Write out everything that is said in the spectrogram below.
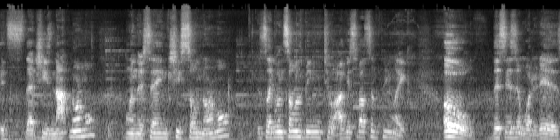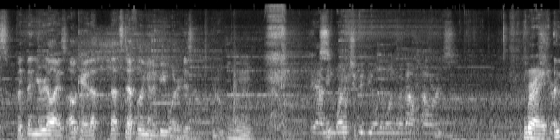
it's that she's not normal when they're saying she's so normal. It's like when someone's being too obvious about something, like oh this isn't what it is, but then you realize okay that that's definitely going to be what it isn't. You know? Mm. Yeah, I mean, why would she be the only one without powers? Right. And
